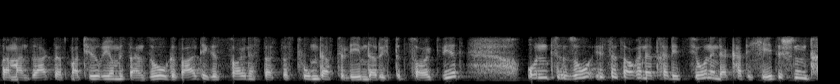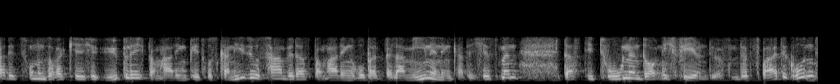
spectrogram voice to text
weil man sagt, das Martyrium ist ein so gewaltiges Zeugnis, dass das tugendhafte Leben dadurch bezeugt wird. Und so ist es auch in der Tradition, in der katechetischen Tradition unserer Kirche üblich beim heiligen Petrus Canisius haben wir das, beim heiligen Robert Bellamin in den Katechismen, dass die Tugenden dort nicht fehlen dürfen. Der zweite Grund,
